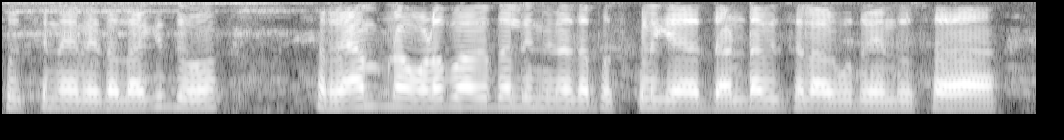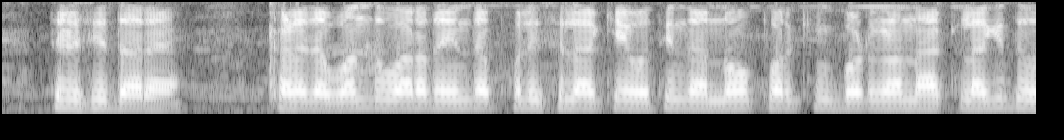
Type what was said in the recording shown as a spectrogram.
ಸೂಚನೆ ನೀಡಲಾಗಿದ್ದು, ರ್ಯಾಂಪ್ನ ಒಳಭಾಗದಲ್ಲಿ ನಿಲ್ಲದ ಬಸ್ಗಳಿಗೆ ದಂಡ ವಿಧಿಸಲಾಗುವುದು ಎಂದು ಸಹ ತಿಳಿಸಿದ್ದಾರೆ. ಕಳೆದ ಒಂದು ವಾರದ ಹಿಂದೆ ಪೊಲೀಸ್ ಇಲಾಖೆ ವತಿಯಿಂದ ನೋ ಪಾರ್ಕಿಂಗ್ ಬೋರ್ಡ್ಗಳನ್ನು ಹಾಕಲಾಗಿದ್ದು,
